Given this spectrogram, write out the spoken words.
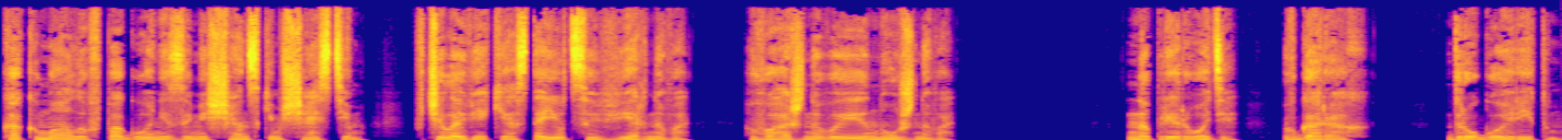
Как мало в погоне за мещанским счастьем в человеке остается верного, важного и нужного. На природе, в горах, другой ритм,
